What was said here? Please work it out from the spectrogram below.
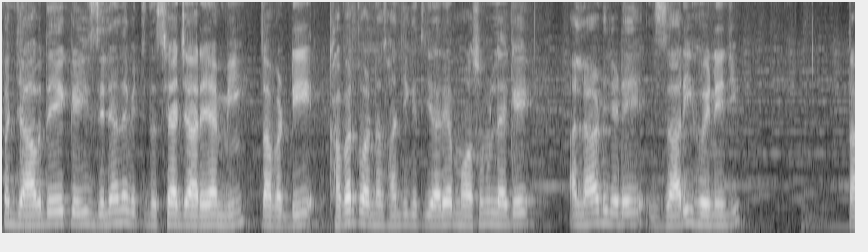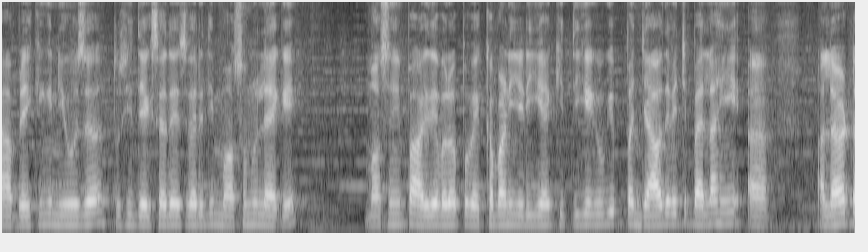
ਪੰਜਾਬ ਦੇ ਕਈ ਜ਼ਿਲ੍ਹਿਆਂ ਦੇ ਵਿੱਚ ਦੱਸਿਆ ਜਾ ਰਿਹਾ ਮੀਂਹ। ਤਾਂ ਵੱਡੀ ਖਬਰ ਤੁਹਾਡੇ ਨਾਲ ਸਾਂਝੀ ਕੀਤੀ ਜਾ ਰਹੀ ਹੈ। ਮੌਸਮ ਨੂੰ ਲੈ ਕੇ ਅਲਰਟ ਜਿਹੜੇ ਜਾਰੀ ਹੋਏ ਨੇ ਜੀ। ਤਾਂ ਬ੍ਰੇਕਿੰਗ ਨਿਊਜ਼ ਤੁਸੀਂ ਦੇਖ ਸਕਦੇ ਹੋ ਇਸ ਵਾਰੀ ਦੀ ਮੌਸਮ ਨੂੰ ਲੈ ਕੇ। ਮੌਸਮ ਵਿਭਾਗ ਦੇ ਵੱਲੋਂ ਭਵਿੱਖਬਾਣੀ ਜਿਹੜੀ ਹੈ ਕੀਤੀ ਗਈ ਕਿਉਂਕਿ ਪੰਜਾਬ ਦੇ ਵਿੱਚ ਪਹਿਲਾਂ ਹੀ ਅਲਰਟ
